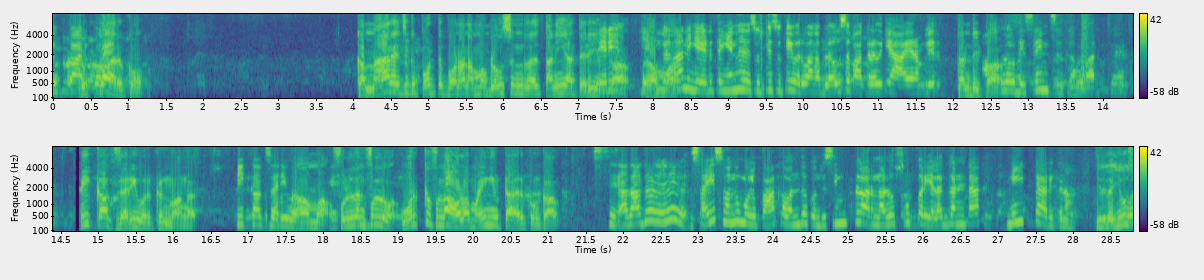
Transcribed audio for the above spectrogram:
லுக்கா இருக்கும். மேரேஜுக்கு போட்டு போனா நம்ம பிளவுஸ்ன்றது தனியா தெரியும் ஆமா. நீங்க எடுத்தீங்கன்னு சுத்தி சுத்தி வருவாங்க. பிளவுஸ பாக்குறதுக்கே ஆயிரம் பேர். கண்டிப்பா. அவ்வளவு டிசைன்ஸ் இருக்காங்க பீகாக் ஜரி ஒர்க்குன்னு வாங்க. பீகாக் வரும் ஆமா. ஃபுல் அண்ட் ஃபுல் ஒர்க் ஃபுல்லா அவ்வளவு மைன்யூட்டா இருக்கும்க்கா. அதாவது சைஸ் வந்து உங்களுக்கு பார்க்க வந்து கொஞ்சம் சிம்பிளா இருந்தாலும் சூப்பர் எலகண்டா நீட்டா இருக்குண்ணா. இதுல யூஸ்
